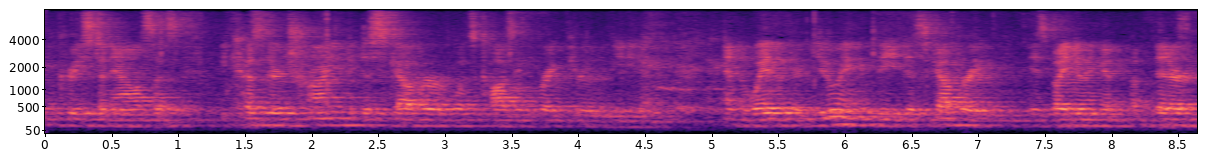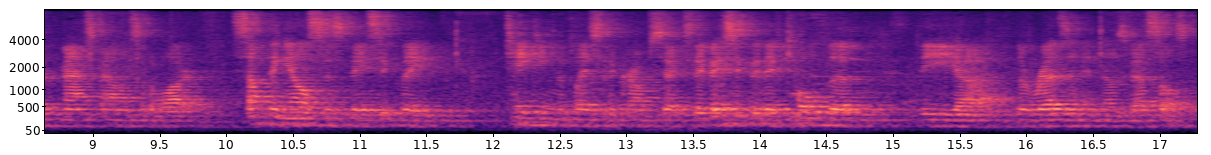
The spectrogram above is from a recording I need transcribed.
increased analysis because they're trying to discover what's causing the breakthrough of the medium. And the way that they're doing the discovery is by doing a, a better mass balance of the water. Something else is basically taking the place of the chrome six. They basically they've told the the uh, the resin in those vessels,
